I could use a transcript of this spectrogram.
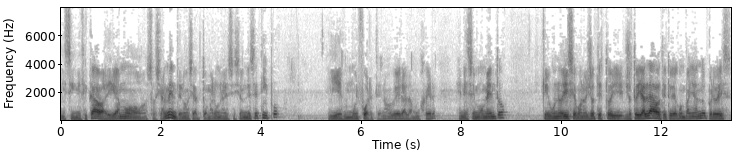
y significaba, digamos, socialmente, ¿no? O sea, tomar una decisión de ese tipo y es muy fuerte, ¿no? Ver a la mujer en ese momento que uno dice, bueno, yo te estoy, yo estoy al lado, te estoy acompañando, pero es,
